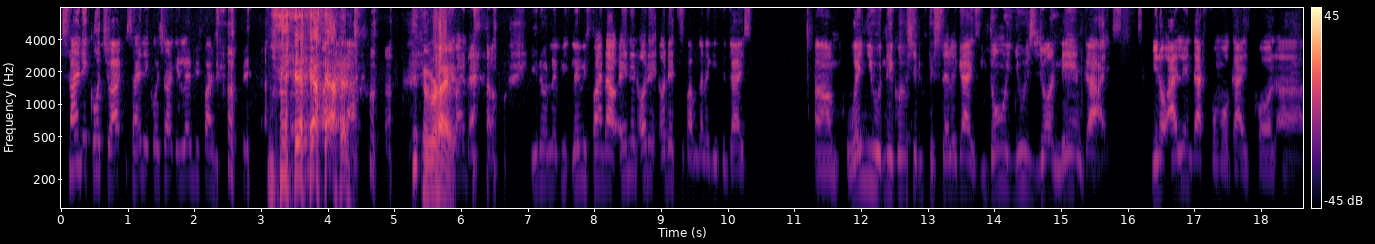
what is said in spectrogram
sign a contract, sign a contract, and let me find out. Me find out. Let me right. find out. You know, let me let me find out. And then other other tip I'm gonna give you guys. Um, when you negotiate with the seller, guys, don't use your name, guys. You know, I learned that from a guy called, uh,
